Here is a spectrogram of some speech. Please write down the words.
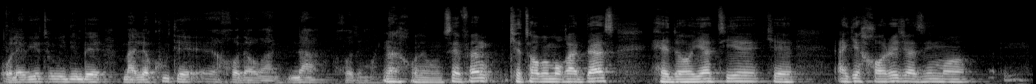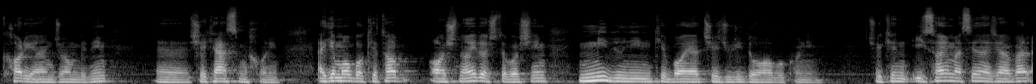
اولویت رو میدیم به ملکوت خداوند نه خودمون. نه خودمون. صرفا کتاب مقدس هدایتیه که اگه خارج از این ما کاری انجام بدیم شکست می‌خوریم. اگه ما با کتاب آشنایی داشته باشیم می‌دونیم که باید چه جوری دعا بکنیم. چون که عیسی مسیح اول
